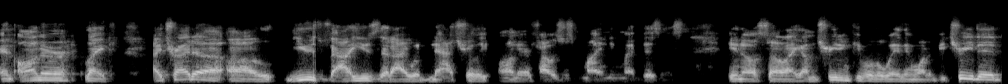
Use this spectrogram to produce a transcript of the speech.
an honor. Like, I try to uh, use values that I would naturally honor if I was just minding my business. You know, so like I'm treating people the way they want to be treated.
